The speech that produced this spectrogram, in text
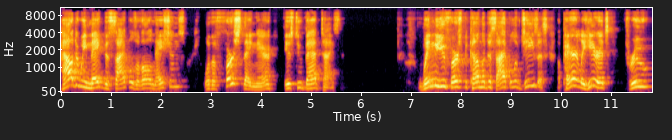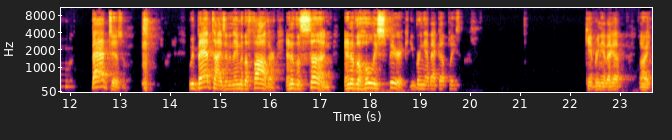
How do we make disciples of all nations? Well, the first thing there is to baptize them. When do you first become a disciple of Jesus? Apparently, here it's through baptism. We baptize in the name of the Father and of the Son and of the Holy Spirit. Can you bring that back up, please? Can't bring that back up? All right.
